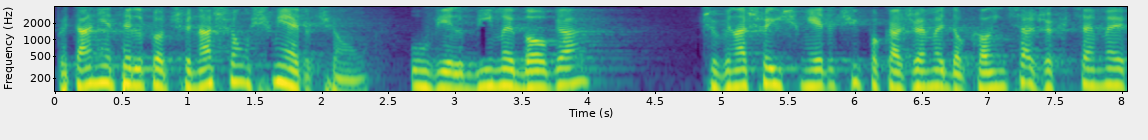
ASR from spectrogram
Pytanie tylko, czy naszą śmiercią uwielbimy Boga, czy w naszej śmierci pokażemy do końca, że chcemy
